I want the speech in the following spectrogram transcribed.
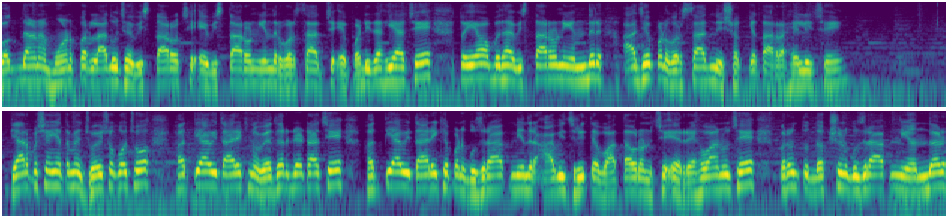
બગદાણા, મોણ પર લાગુ જે વિસ્તારો છે એ વિસ્તારોની અંદર વરસાદ છે એ પડી રહ્યા છે. તો એવા બધા વિસ્તારોની અંદર આજે પણ વરસાદની શક્યતા રહેલી છે. ત્યાર પછી અહીંયા તમે જોઈ શકો છો, હત્યાવી તારીખનો વેધર ડેટા છે. હત્યાવી તારીખે પણ ગુજરાતની અંદર આવી જ રીતે વાતાવરણ છે, એ રહેવાનું છે. પરંતુ દક્ષિણ ગુજરાતની અંદર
